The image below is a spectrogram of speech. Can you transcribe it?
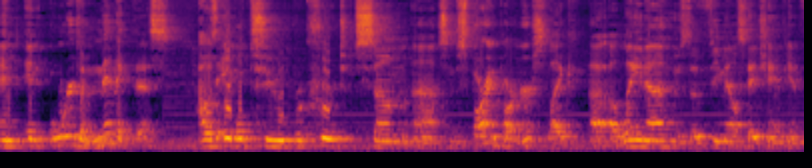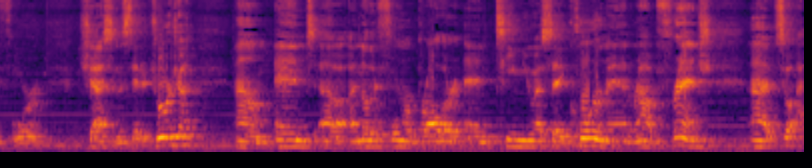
And in order to mimic this, I was able to recruit some uh, some sparring partners like uh, Elena, who's the female state champion for chess in the state of Georgia, um, and uh, another former brawler and Team USA cornerman, Rob French. Uh, so I,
